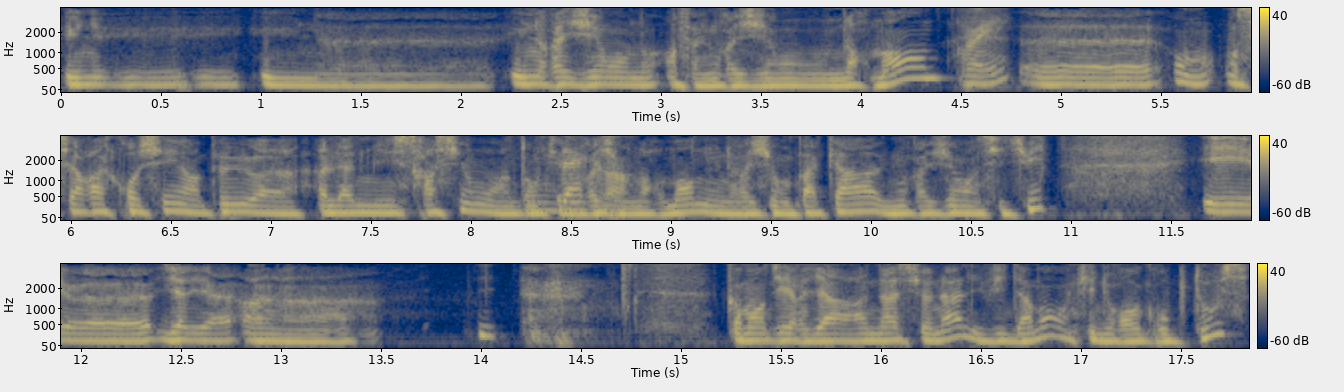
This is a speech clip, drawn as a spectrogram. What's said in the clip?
une une, une, euh, une région, enfin une région normande. Oui. Euh, on on s'est raccroché un peu à, à l'administration. hein. donc il y a une région normande, une région PACA, une région ainsi de suite. Et euh, il y a un comment dire, il y a un national évidemment qui nous regroupe tous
